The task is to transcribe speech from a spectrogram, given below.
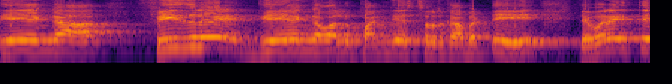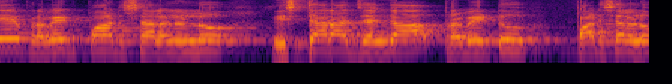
ధ్యేయంగా ఫీజులే ధ్యేయంగా వాళ్ళు పనిచేస్తున్నారు కాబట్టి ఎవరైతే ప్రైవేట్ పాఠశాలలలో ఇష్టారాజ్యంగా ప్రైవేటు పాఠశాలలో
